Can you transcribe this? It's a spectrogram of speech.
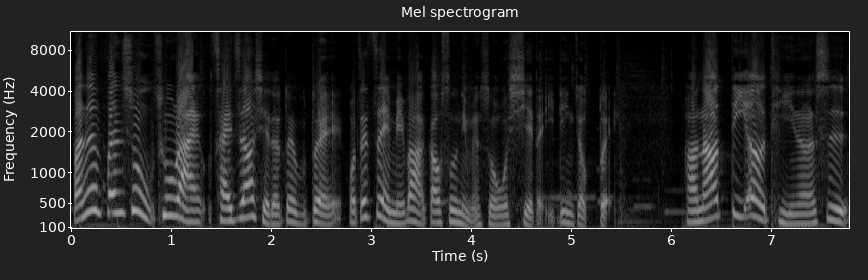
反正分数出来才知道写的对不对。我在这里没办法告诉你们说我写的一定就对。好，然后第二题呢是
